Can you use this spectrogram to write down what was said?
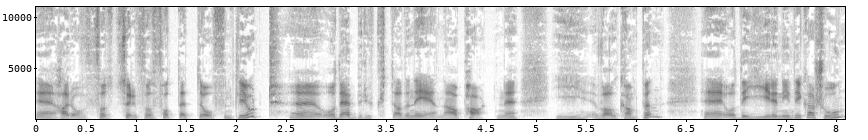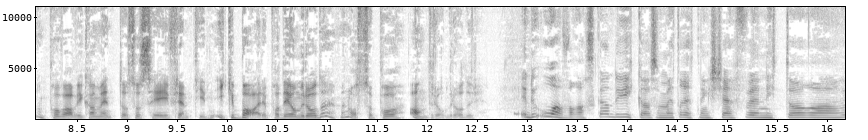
uh, har fått, for, fått dette offentliggjort. Uh, og det er brukt av den ene av partene i valgkampen. og det gir en indikasjon på hva vi kan vente oss å se i fremtiden. Ikke bare på det området, men også på andre områder. Er du overraska? Du gikk av som etterretningssjef ved nyttår og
